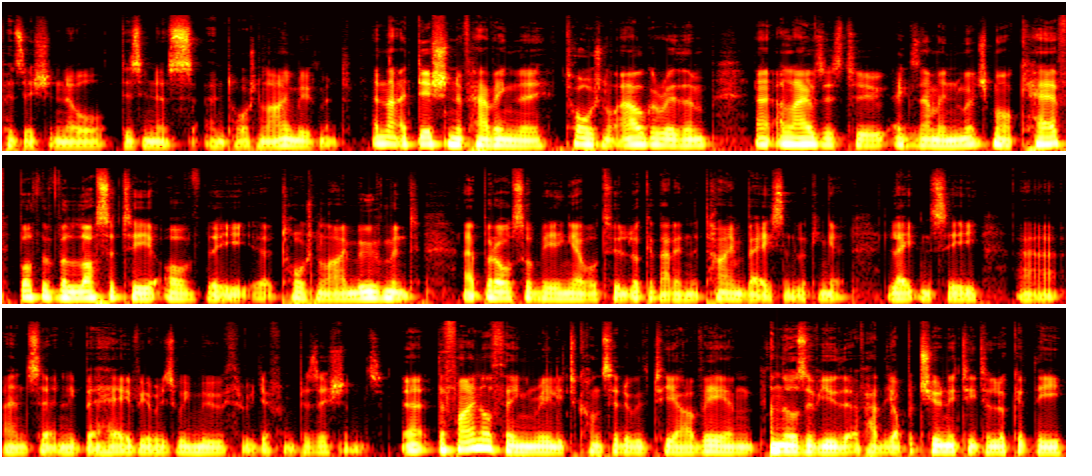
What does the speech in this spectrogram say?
positional dizziness and torsional eye movement. And that addition of having the torsional algorithm uh, allows us to examine much more carefully both the velocity of the uh, torsional eye movement, uh, but also being able to look at that in the time base and looking at latency uh, and certainly behavior as we move through different positions. Uh, the final thing really to consider with TRV, and, and those of you that have had the opportunity to look at the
